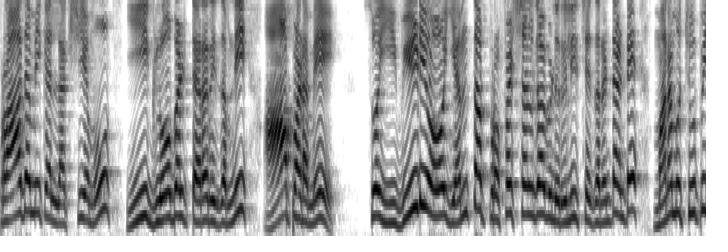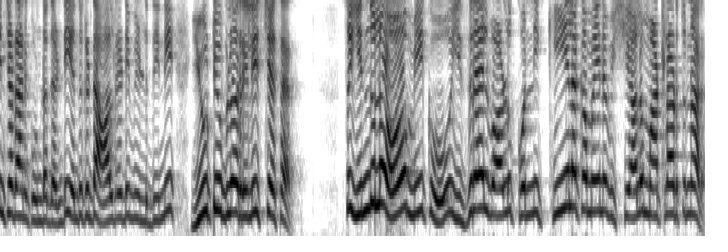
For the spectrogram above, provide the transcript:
ప్రాథమిక లక్ష్యము ఈ గ్లోబల్ టెర్రరిజంని ఆపడమే. సో ఈ వీడియో ఎంత ప్రొఫెషనల్గా వీళ్ళు రిలీజ్ చేశారంటే అంటే మనము చూపించడానికి ఉండదండి. ఎందుకంటే ఆల్రెడీ వీళ్ళు దీన్ని యూట్యూబ్లో రిలీజ్ చేశారు. సో ఇందులో మీకు ఇజ్రాయెల్ వాళ్ళు కొన్ని కీలకమైన విషయాలు మాట్లాడుతున్నారు.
